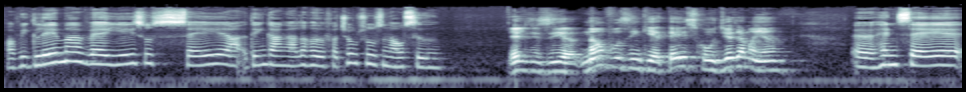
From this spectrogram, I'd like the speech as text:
Og vi glemmer, hvad Jesus sagde dengang allerede for 2000 år siden. Ele dizia: Não vos inquieteis com o dia de amanhã. Øh, han sagde,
